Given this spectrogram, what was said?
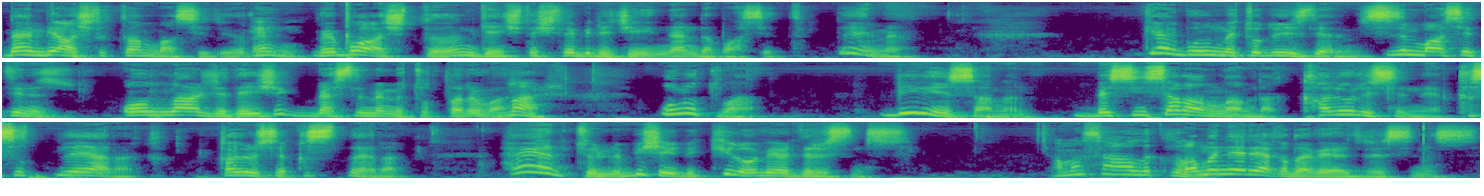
ben bir açlıktan bahsediyorum Evet. ve bu açlığın gençleştirebileceğinden de bahsettim. Değil mi? Gel bunun metodu izleyelim. Sizin bahsettiğiniz onlarca değişik beslenme metotları var. Var. Unutma bir insanın besinsel anlamda kalorisini kısıtlayarak, kalorisini kısıtlayarak her türlü bir şeyde kilo verdirirsiniz. Ama sağlıklı Ama mı? nereye kadar verdirirsiniz?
